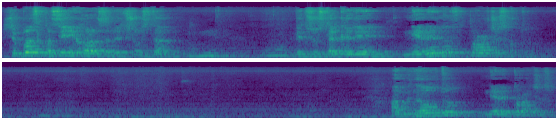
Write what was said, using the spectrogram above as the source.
ще бъдат спасени хора за вечността. Вечността къде? Не е в пророческото. А миналото не пророческо.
